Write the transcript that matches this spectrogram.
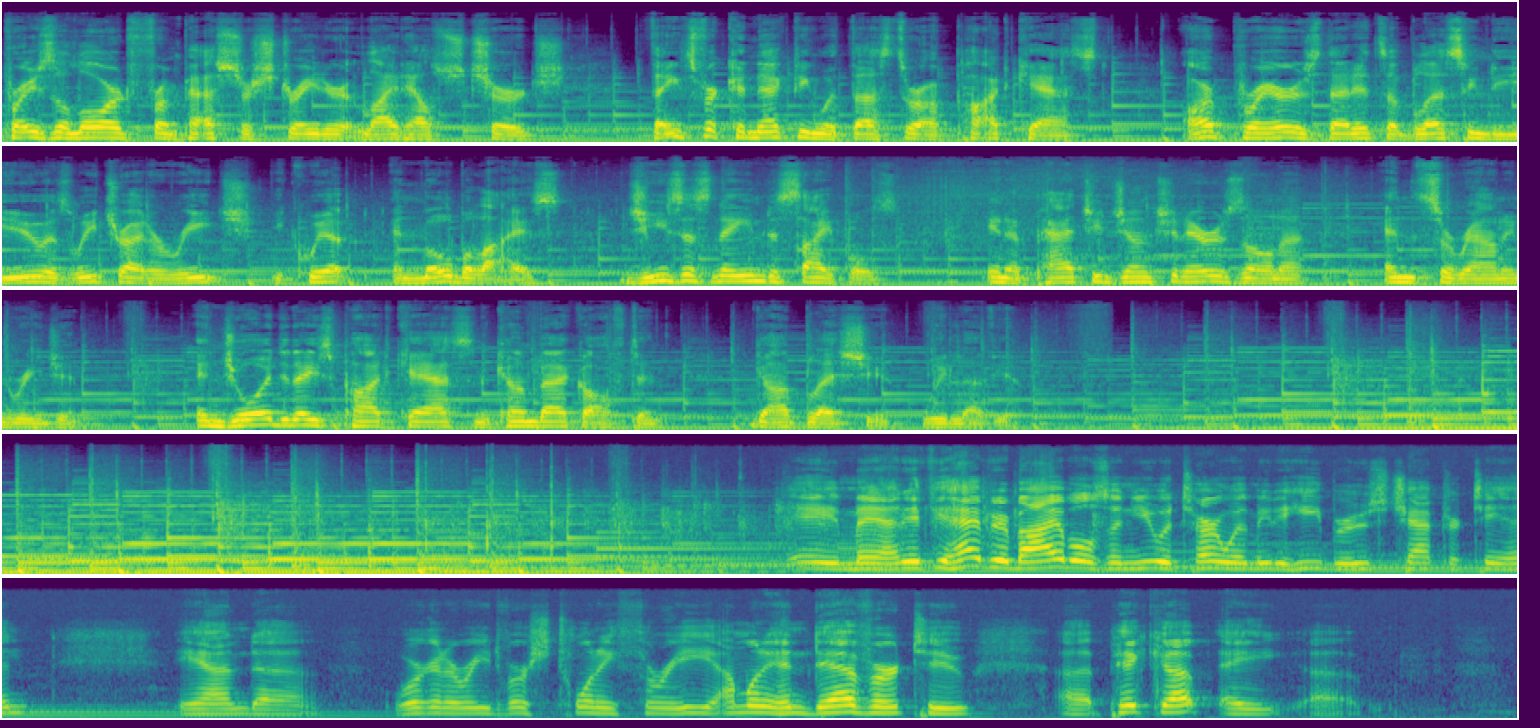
Praise the Lord from Pastor Strader at Lighthouse Church. Thanks for connecting with us through our podcast. Our prayer is that it's a blessing to you as we try to reach, equip, and mobilize Jesus' name disciples in Apache Junction, Arizona, and the surrounding region. Enjoy today's podcast and come back often. God bless you. We love you. Amen. If you have your Bibles and you would turn with me to Hebrews chapter 10, and uh, we're going to read verse 23. I'm going to endeavor to uh, pick up a, uh,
